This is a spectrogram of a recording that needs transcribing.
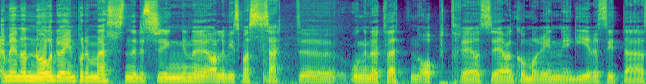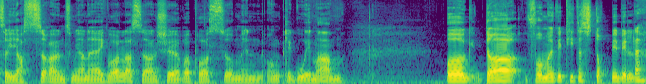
Jeg mener, når du er inne på det mestende, det syngende Alle vi som har sett uh, Unge Nødtvetten opptre og ser han kommer inn i giret sitt der, så jazzer han som Jan Erik Vold. Altså, han kjører på som en ordentlig god imam. Og da får man jo ikke tid til å stoppe i bildet.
